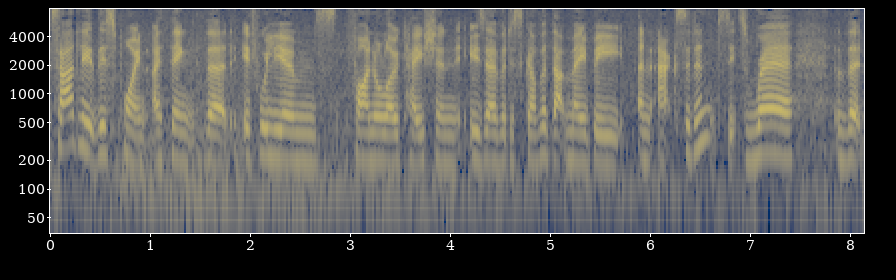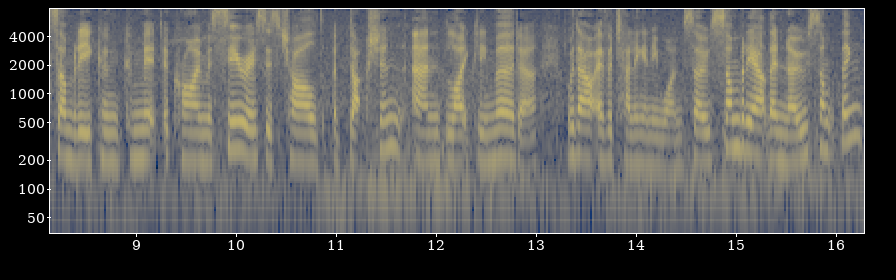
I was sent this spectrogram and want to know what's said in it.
Sadly, at this point, I think that if William's final location is ever discovered, that may be an accident. It's rare that somebody can commit a crime as serious as child abduction and likely murder without ever telling anyone. So somebody out there knows something.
